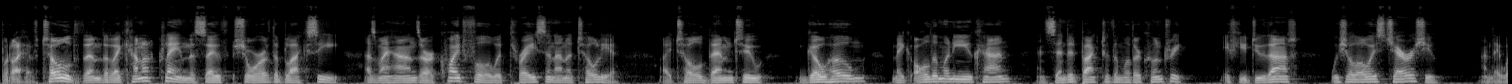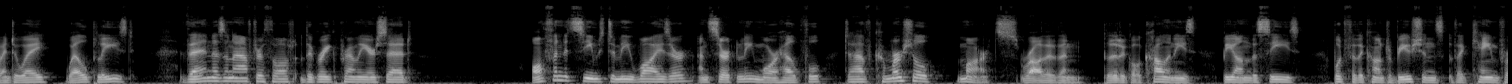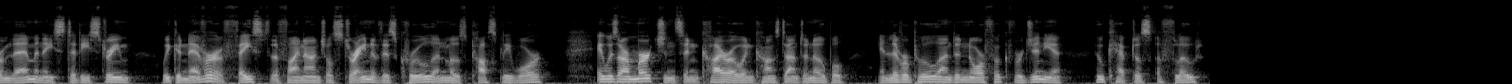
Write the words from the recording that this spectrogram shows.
But I have told them that I cannot claim the south shore of the Black Sea, as my hands are quite full with Thrace and Anatolia. I told them to go home Make all the money you can and send it back to the mother country. If you do that, we shall always cherish you. And they went away, well pleased. Then, as an afterthought, the Greek premier said, Often it seems to me wiser, and certainly more helpful, to have commercial marts rather than political colonies beyond the seas. But for the contributions that came from them in a steady stream, we could never have faced the financial strain of this cruel and most costly war. It was our merchants in Cairo and Constantinople in Liverpool and in Norfolk, Virginia, who kept us afloat.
